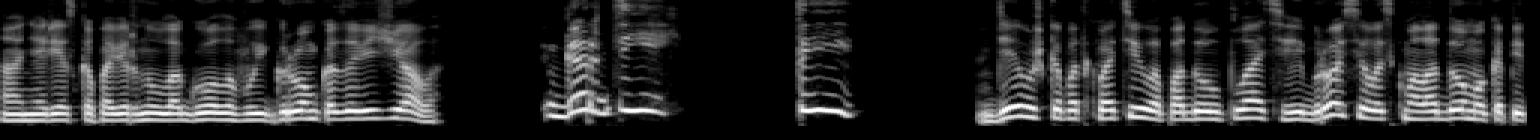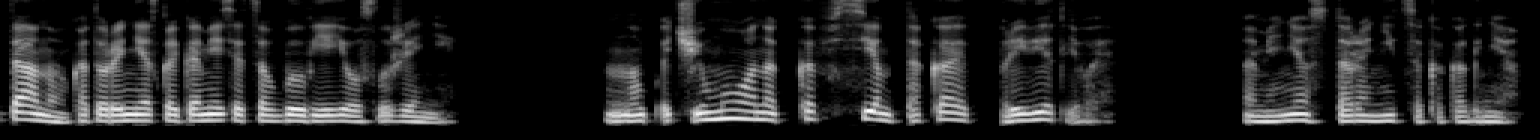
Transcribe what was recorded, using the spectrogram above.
Аня резко повернула голову и громко завизжала. «Гордей! Ты!» Девушка подхватила подол платья и бросилась к молодому капитану, который несколько месяцев был в ее служении. Но «Ну почему она ко всем такая приветливая, а меня сторонится как огня?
